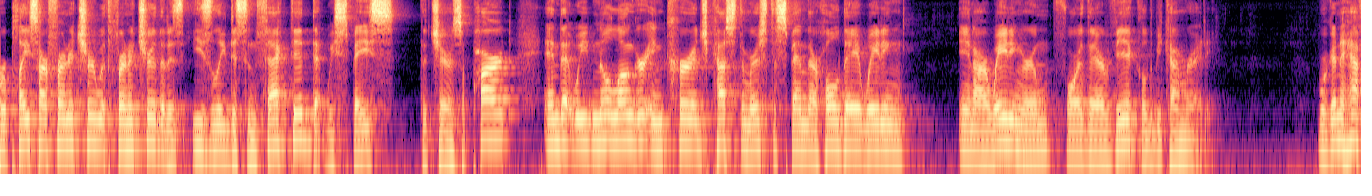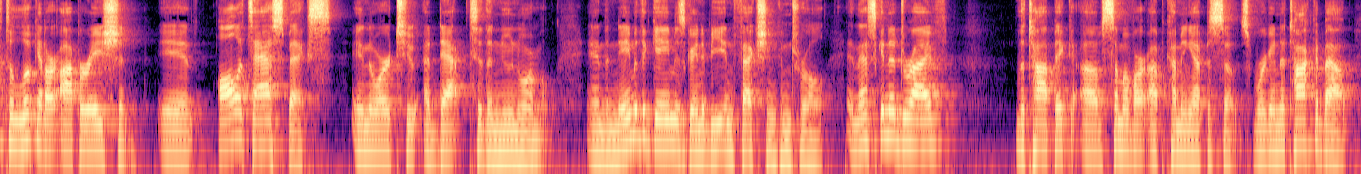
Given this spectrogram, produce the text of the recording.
replace our furniture with furniture that is easily disinfected, that we space the chairs apart, and that we no longer encourage customers to spend their whole day waiting in our waiting room for their vehicle to become ready. We're going to have to look at our operation in all its aspects in order to adapt to the new normal. And the name of the game is going to be infection control. And that's going to drive the topic of some of our upcoming episodes. We're going to talk about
